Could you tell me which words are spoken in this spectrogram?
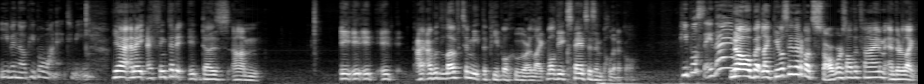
even though people want it to be. Yeah, and I, I think that it, it does um it it, it, it I, I would love to meet the people who are like, well, the expanse isn't political. People say that? No, but like people say that about Star Wars all the time and they're like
